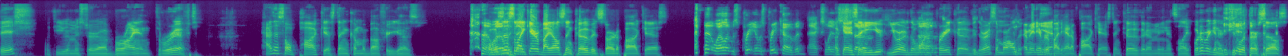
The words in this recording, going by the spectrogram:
fish with you and Mr. Uh, Brian Thrift. How this whole podcast thing come about for you guys? Or was Well, this like everybody else in COVID started a podcast? well, it was pre it was pre COVID actually. Okay, so, you you are the one uh, pre-COVID. The rest of them are all. I mean, yeah. everybody had a podcast in COVID. I mean, it's like, what are we going to do with ourselves?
